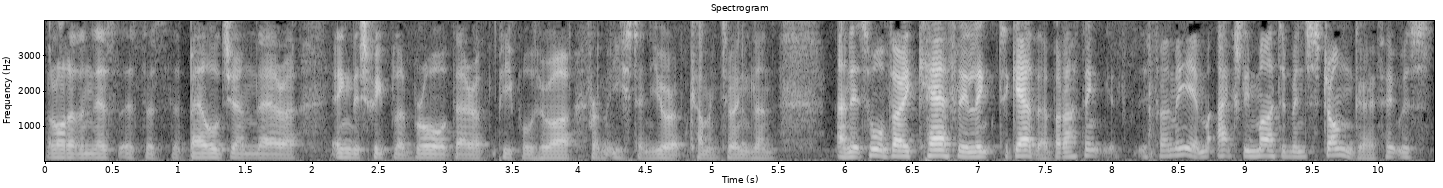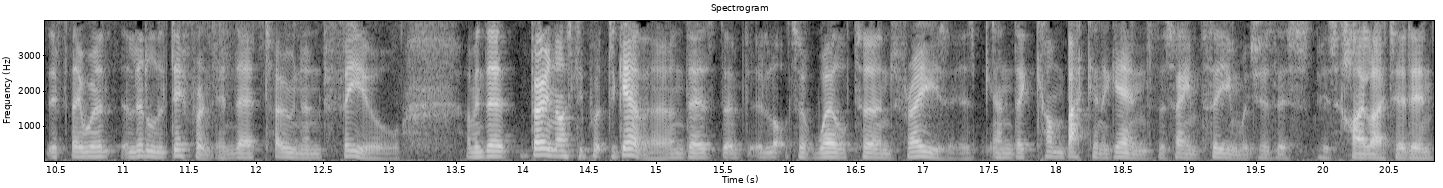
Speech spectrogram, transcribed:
A lot of them, there's, there's, there's the Belgian, there are English people abroad, there are people who are from Eastern Europe coming to England. And it's all very carefully linked together. But I think for me, it actually might have been stronger if it was if they were a little different in their tone and feel. I mean, they're very nicely put together, and there's the, lots of well-turned phrases, and they come back and again to the same theme, which is this is highlighted in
